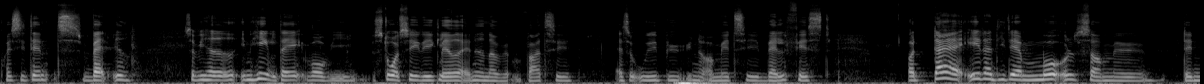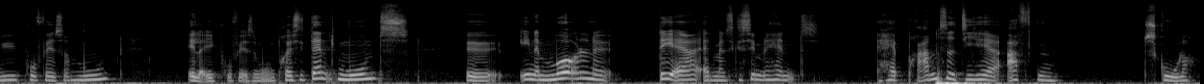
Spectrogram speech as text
præsidentsvalget, så vi havde en hel dag, hvor vi stort set ikke lavede andet, end at var til, altså ude i byen og med til valgfest. Og der er et af de der mål, som øh, den nye professor Moon, eller ikke professor Moon, præsident Moons, øh, en af målene, det er, at man skal simpelthen have bremset de her aftenskoler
